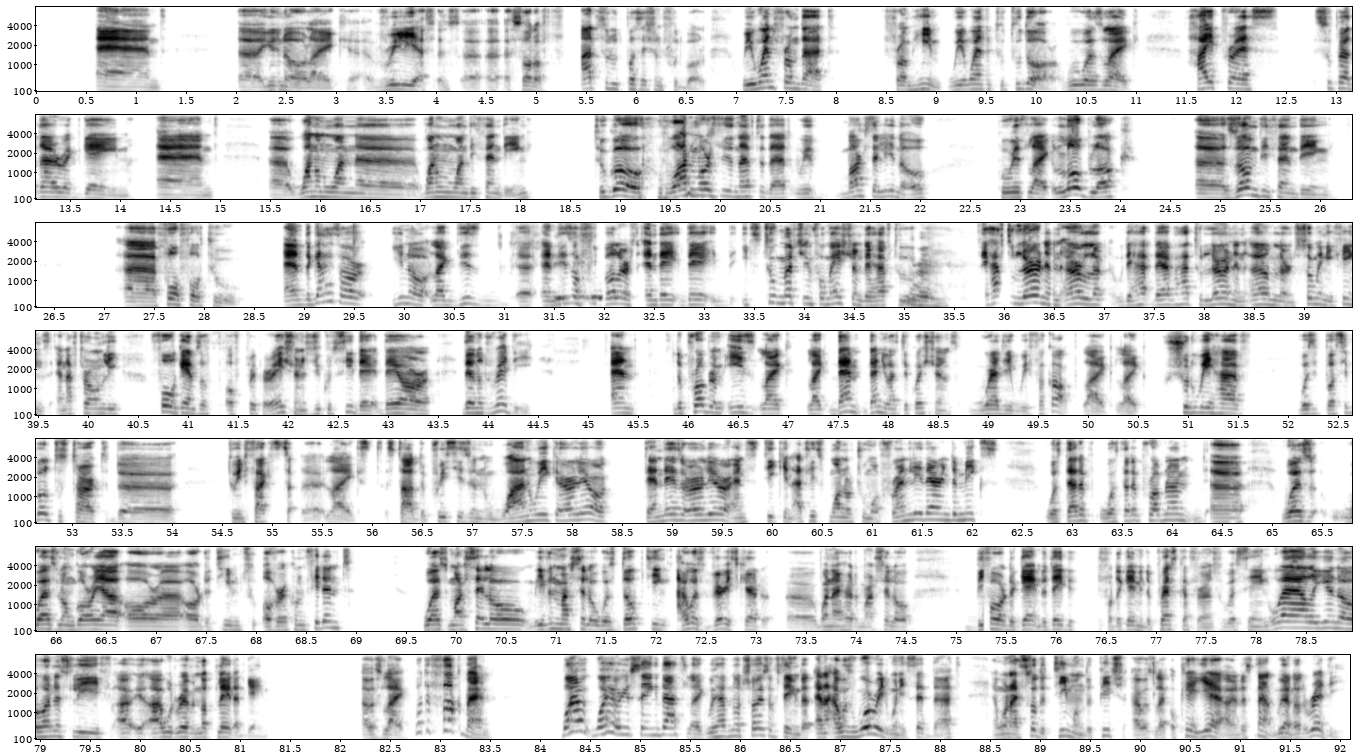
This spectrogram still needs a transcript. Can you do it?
and uh, you know like really a, a- a sort of absolute possession football. We went from that from him. We went to Tudor, who was like high press, super direct game, and uh, one-on-one uh, one-on-one defending to go one more season after that with Marcelino, who is like low block, uh, zone defending, uh, 4-4-2. And the guys are, you know, like this, uh, and these are footballers, and they, they, it's too much information. They have to. They have to learn and earn. They have, they have had to learn and earn, learn so many things. And after only four games of, of preparations, you could see they, they are, they're not ready. And the problem is like like then then you ask the questions where did we fuck up like like should we have was it possible to start the to in fact uh, like st- start the preseason one week earlier or 10 days earlier and stick in at least one or two more friendly there in the mix was that a was that a problem uh, was was longoria or uh, or the team too overconfident was marcelo even marcelo was doubting i was very scared uh, when i heard marcelo before the game, the day before the game in the press conference, were saying, well, you know, honestly, I, I would rather not play that game. I was like, what the fuck, man? Why, why are you saying that? Like, we have no choice of saying that. And I was worried when he said that. And when I saw the team on the pitch, I was like, okay, yeah, I understand. We are not ready.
